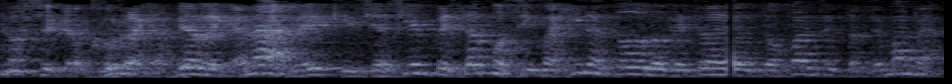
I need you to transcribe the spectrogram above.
no se le ocurra cambiar de canal, ¿eh? que si así empezamos, ¿se imagina todo lo que trae Autofans esta semana?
